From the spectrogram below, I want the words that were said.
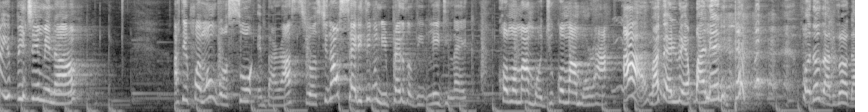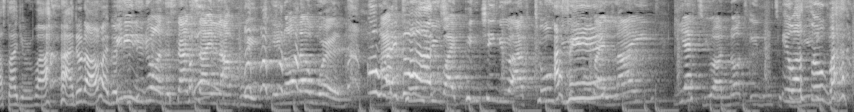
are you pinching me now? At a point mom was so embarrassed. She was she now said it even in the presence of the lady like kọ́mọ má mọ̀jú kó má mọ̀ra. Ah màá fẹ́ for those that do not understand Yoruba I don't know how am I going Meaning to you don't understand sign language. In other words, Oh my I've God. told you by pinching you, I've told As you in- by lying, yet you are not able to it was so bad.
